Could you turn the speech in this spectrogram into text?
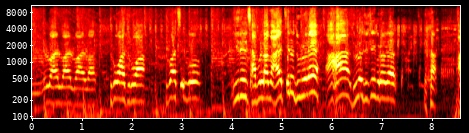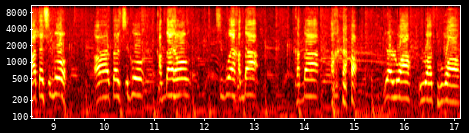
음, 일로와 일로와 일로와 일로와 들어와 들어와 들어와 친구 이를 잡으려면 RT를 누르래 아하 눌러주지 그러면 아따 친구 아따 친구 간다 형 친구야 간다 간다 야 일로와. 일로와 들어와.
